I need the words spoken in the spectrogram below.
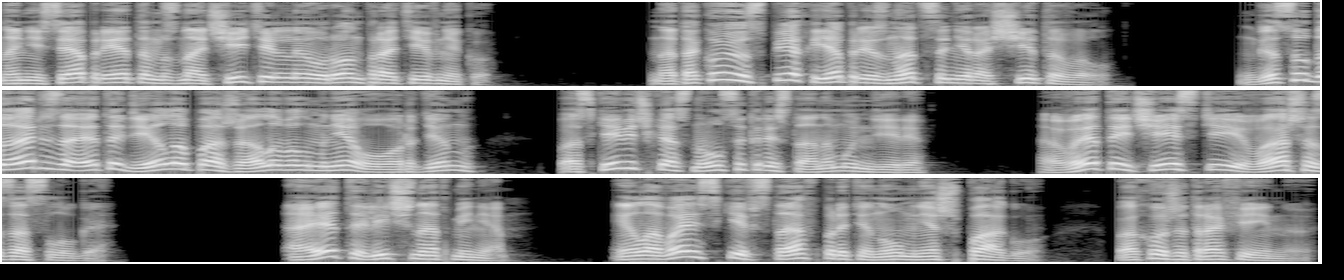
нанеся при этом значительный урон противнику. На такой успех я, признаться, не рассчитывал. Государь за это дело пожаловал мне орден. Паскевич коснулся креста на мундире. В этой чести ваша заслуга. А это лично от меня. Иловайский, встав, протянул мне шпагу, похоже, трофейную.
